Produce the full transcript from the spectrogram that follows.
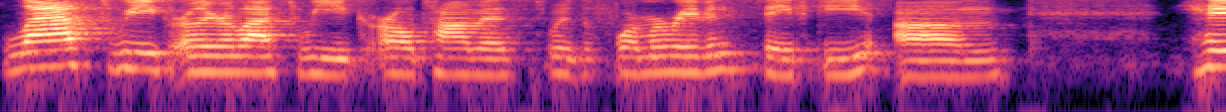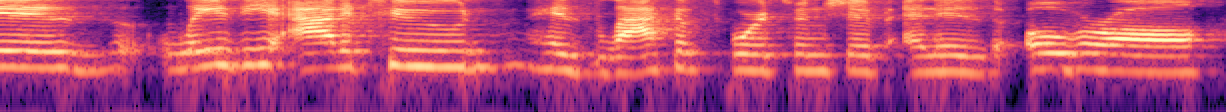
last week, earlier last week, Earl Thomas was the former Ravens safety. Um, his lazy attitude, his lack of sportsmanship, and his overall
